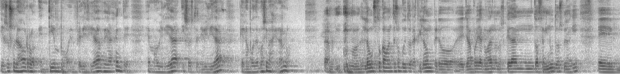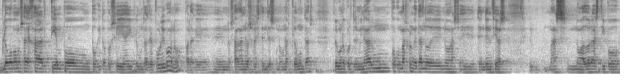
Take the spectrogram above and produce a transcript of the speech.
Y eso es un ahorro en tiempo, en felicidad de la gente, en movilidad y sostenibilidad que no podemos imaginarlo. Lo hemos tocado antes un poquito refilón, pero eh, ya por ir acabando, nos quedan 12 minutos, veo aquí. Eh, luego vamos a dejar tiempo un poquito por si hay preguntas del público, ¿no? para que eh, nos hagan los asistentes unas preguntas. Pero bueno, por terminar un poco más concretando de nuevas tendencias más innovadoras tipo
